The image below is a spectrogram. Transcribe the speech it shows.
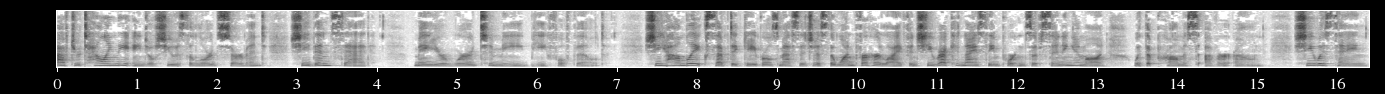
After telling the angel she was the Lord's servant, she then said, May your word to me be fulfilled. She humbly accepted Gabriel's message as the one for her life, and she recognized the importance of sending him on with a promise of her own. She was saying,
